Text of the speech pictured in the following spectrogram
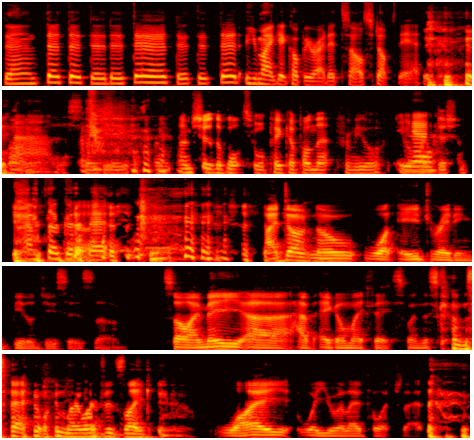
Dun, dun, dun, you might get copyrighted, so I'll stop there. oh, yes, um, I'm sure the bots will pick up on that from your, your yeah, rendition. I'm so good at that. I don't know what age rating Beetlejuice is, though. So I may uh, have egg on my face when this comes out, when my wife is like, why were you allowed to watch that?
